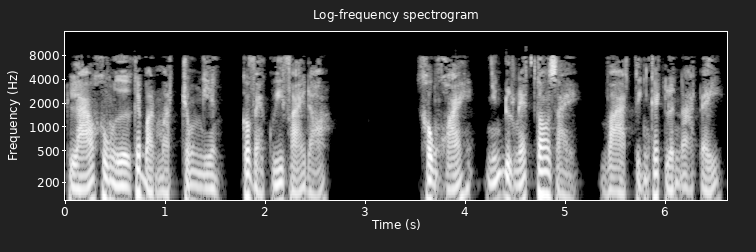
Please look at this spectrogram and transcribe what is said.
Lão không ưa cái bản mặt trong nghiêng có vẻ quý phái đó. Không khoái những đường nét to dài và tính cách lớn ạt ấy.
